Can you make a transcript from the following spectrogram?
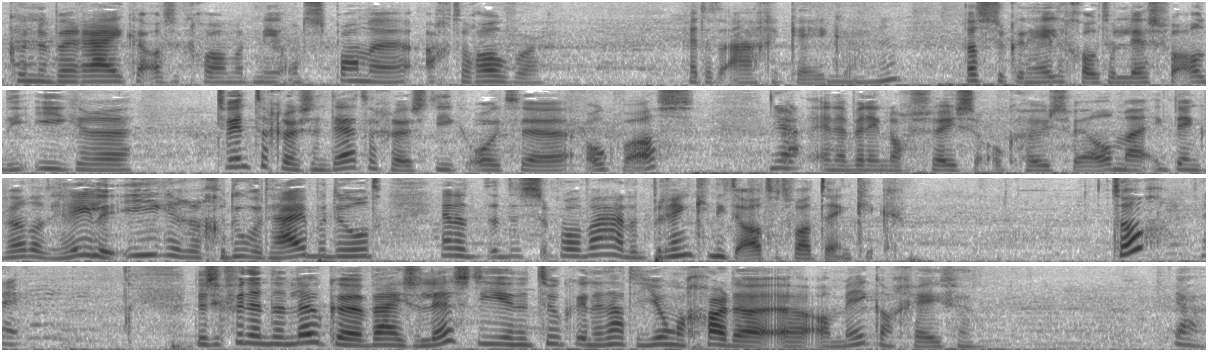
kunnen bereiken als ik gewoon wat meer ontspannen achterover het had aangekeken. Mhm. Dat is natuurlijk een hele grote les voor al die igere twintigers en dertigers die ik ooit ook was. Ja. En dan ben ik nog steeds ook heus wel. Maar ik denk wel dat hele igere gedoe wat hij bedoelt, ja, dat, dat is ook wel waar. Dat brengt je niet altijd wat, denk ik. Toch? Nee. Dus ik vind het een leuke wijze les die je natuurlijk inderdaad de jonge garde eh, al mee kan geven. Ja.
